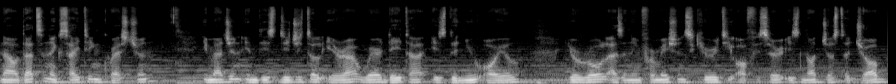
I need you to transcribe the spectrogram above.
Now, that's an exciting question. Imagine in this digital era where data is the new oil, your role as an information security officer is not just a job,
